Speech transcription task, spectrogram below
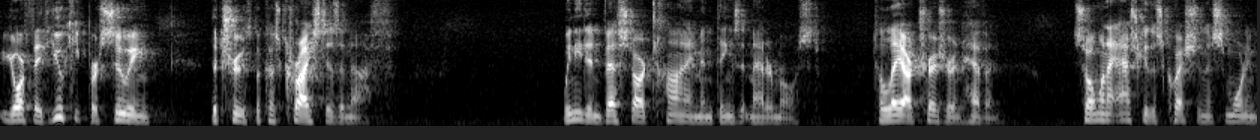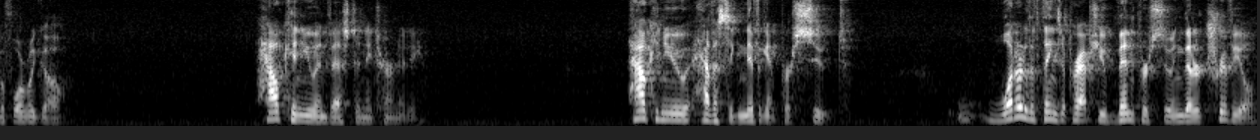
your faith. You keep pursuing the truth because Christ is enough. We need to invest our time in things that matter most, to lay our treasure in heaven. So I want to ask you this question this morning before we go. How can you invest in eternity? How can you have a significant pursuit? What are the things that perhaps you've been pursuing that are trivial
